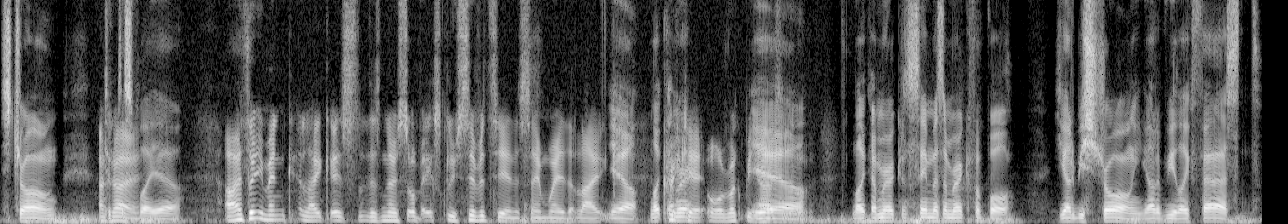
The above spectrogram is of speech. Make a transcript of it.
strong to Okay. display. Yeah, I thought you meant like it's there's no sort of exclusivity in the same way that like yeah. Like cricket or rugby has. Yeah, or- like American, same as American football. You got to be strong. You got to be like fast.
